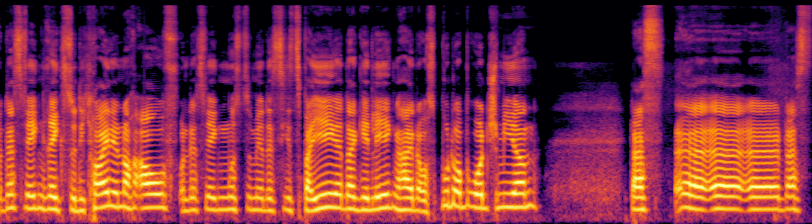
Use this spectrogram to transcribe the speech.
Deswegen regst du dich heute noch auf und deswegen musst du mir das jetzt bei jeder Gelegenheit aufs Butterbrot schmieren. Das, äh, äh, äh das,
